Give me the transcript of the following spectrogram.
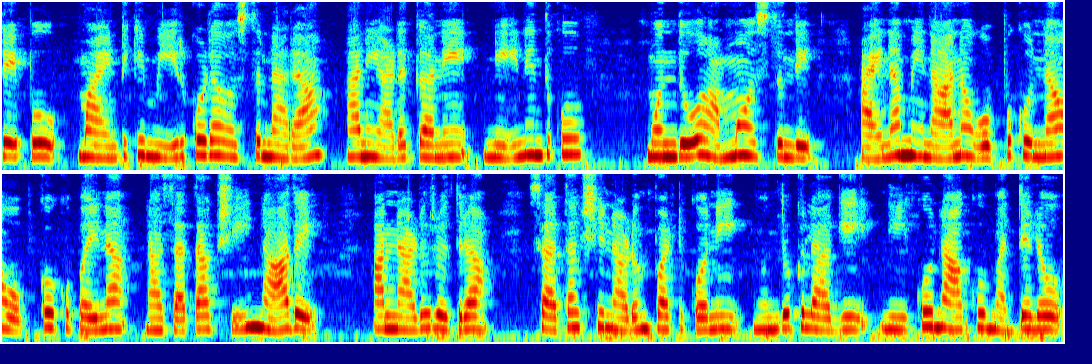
రేపు మా ఇంటికి మీరు కూడా వస్తున్నారా? అని అడగగానే నేనెందుకు? ముందు అమ్మ వస్తుంది. అయినా మీ నాన్న ఒప్పుకున్నా ఒప్పుకోకపోయినా నా శతాక్షి నాదే అన్నాడు రుద్ర. శతాక్షి నడుం పట్టుకొని ముందుకు లాగి నీకు నాకు మధ్యలో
